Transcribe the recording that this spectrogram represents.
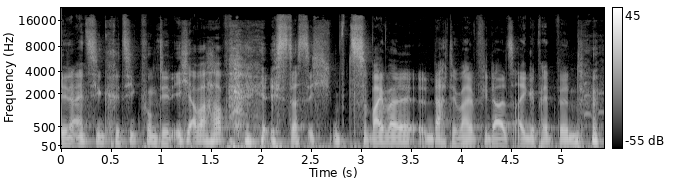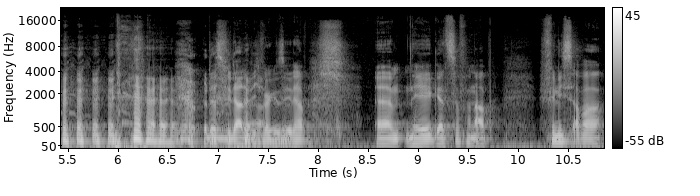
Den einzigen Kritikpunkt, den ich aber habe, ist, dass ich zweimal nach dem Halbfinale eingepennt bin und das Finale ja. nicht mehr gesehen habe. Ähm, nee, ganz davon ab. Finde ich es aber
